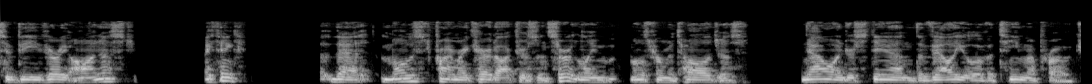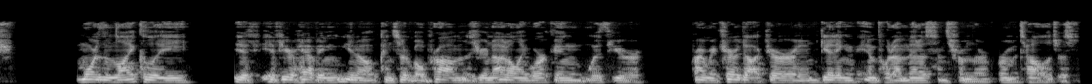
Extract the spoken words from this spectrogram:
to be very honest. I think that most primary care doctors and certainly most rheumatologists now understand the value of a team approach. More than likely, if, if you're having, you know, considerable problems, you're not only working with your primary care doctor and getting input on medicines from the rheumatologist,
